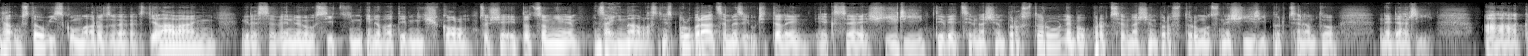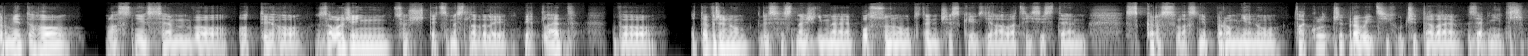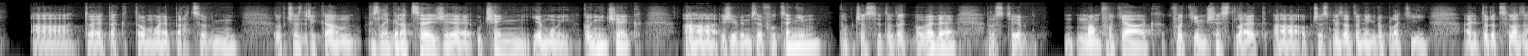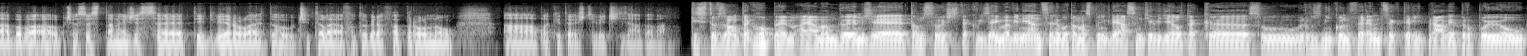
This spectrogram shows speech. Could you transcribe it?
na Ústavu výzkumu a rozvoje ve vzdělávání, kde se věnují sítím inovativních škol, což je i to, co mě zajímá, vlastně spolupráce mezi učiteli, jak se šíří ty věci v našem prostoru, nebo proč se v našem prostoru moc nešíří, proč se nám to nedaří. A kromě toho vlastně jsem v, od jeho založení, což teď jsme slavili pět let, v otevřenu, kde se snažíme posunout ten český vzdělávací systém skrz vlastně proměnu fakult připravujících učitele zevnitř. A to je tak to moje pracovní. Občas říkám z legrace, že učení je můj koníček a živím se focením. Občas se to tak povede. Prostě mám foťák, fotím 6 let a občas mi za to někdo platí a je to docela zábava a občas se stane, že se ty dvě role toho učitele a fotografa prolnou a pak je to ještě větší zábava. Ty jsi to vzal tak hopem a já mám dojem, že tam jsou ještě takový zajímavý niance, nebo tam aspoň kde já jsem tě viděl, tak uh, jsou různé konference, které právě propojují uh,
